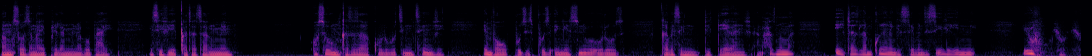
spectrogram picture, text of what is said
angisoze ngayiphila mina kuba hayi isifike iqathatha kumina. Osongikhathaza kakhulu ukuthi ngithe nje emva kokuphuza isiphuzo engesinikwe uRose ngabe sengidideka nje angazi noma ijazi lamkhonyana ngisebenzisile yini. Yo yo yo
